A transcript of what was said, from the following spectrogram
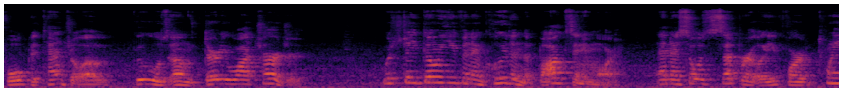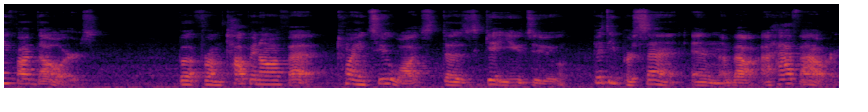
full potential of Google's own 30 watt charger, which they don't even include in the box anymore and is sold separately for $25. But from topping off at 22 watts does get you to 50% in about a half hour.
